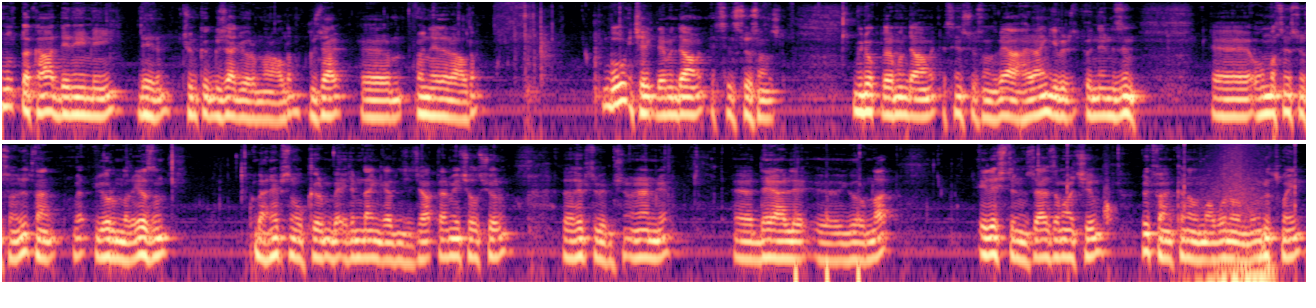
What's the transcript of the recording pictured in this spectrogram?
mutlaka deneyimleyin derim. Çünkü güzel yorumlar aldım. Güzel e, öneriler aldım. Bu içeriklerimin devam etmesini istiyorsanız, vloglarımın devam etmesini istiyorsanız veya herhangi bir önerinizin e, olmasını istiyorsanız lütfen yorumlara yazın. Ben hepsini okuyorum ve elimden geldiğince cevap vermeye çalışıyorum. E, hepsi benim için önemli, e, değerli e, yorumlar. Eleştiriniz her zaman açığım. Lütfen kanalıma abone olmayı unutmayın.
